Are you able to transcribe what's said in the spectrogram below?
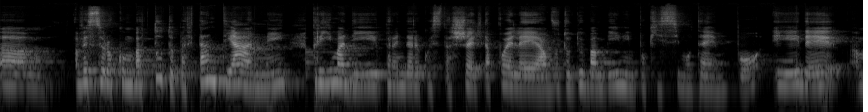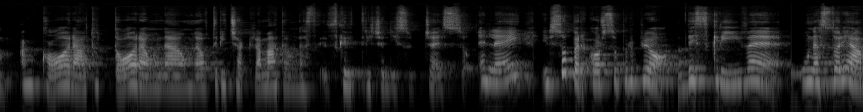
um, avessero combattuto per tanti anni prima di prendere questa scelta. Poi lei ha avuto due bambini in pochissimo tempo ed è um, ancora, tuttora, una, un'autrice acclamata, una scrittrice di successo. E lei, il suo percorso proprio descrive una storia,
